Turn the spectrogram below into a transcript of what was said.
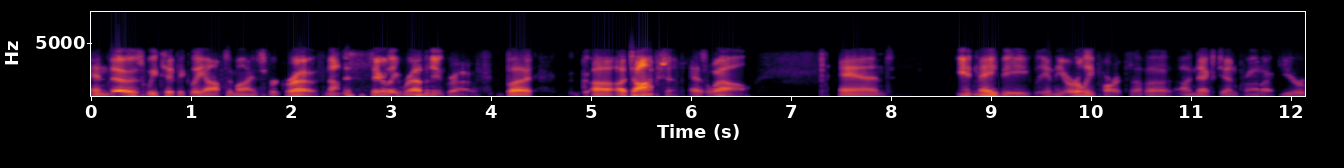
And those we typically optimize for growth, not necessarily revenue growth, but uh, adoption as well. And it may be in the early parts of a, a next gen product, you'd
